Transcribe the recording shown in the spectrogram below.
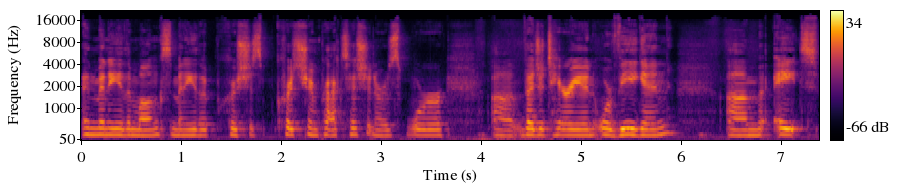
and many of the monks, many of the Christian, Christian practitioners were uh, vegetarian or vegan, um, ate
